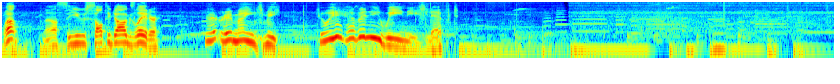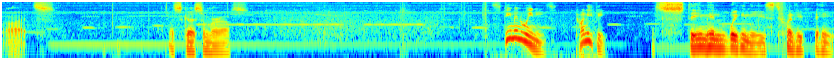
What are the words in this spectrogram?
Well, I'll see you salty dogs later. That reminds me, do we have any weenies left? Alright. Let's go somewhere else. Steaming weenies, 20 feet. Steaming weenies, 20 feet.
